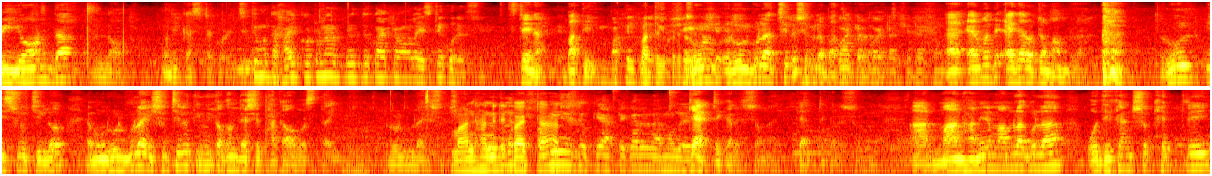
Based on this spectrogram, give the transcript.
beyond the law উনি কাজটা করেছেন। ইতিমধ্যে হাইকোর্ট ওনার বিরুদ্ধে কয়েকটা মামলা স্টে করেছে। স্টে না বাতিল। বাতিল বাতিল করেছে। রুল রুলগুলো ছিল সেগুলো বাতিল করা এর মধ্যে এগারোটা মামলা। রুল ইস্যু ছিল এবং রুলগুলো ইস্যু ছিল তিনি তখন দেশে থাকা অবস্থায় রুলগুলো ইস্যু মানহানির কয়েকটা কেয়ারটেকারের সময় কেয়ারটেকারের সময়। আর মানহানির মামলাগুলা অধিকাংশ ক্ষেত্রেই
